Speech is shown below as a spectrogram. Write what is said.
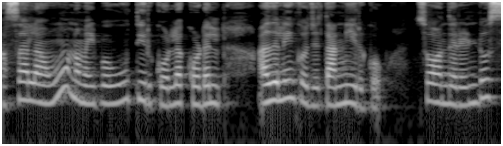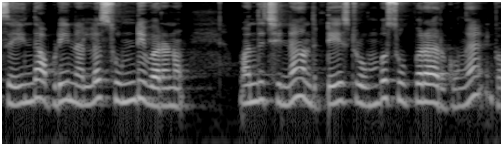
மசாலாவும் நம்ம இப்போ ஊற்றிருக்கோம்ல குடல் அதுலேயும் கொஞ்சம் தண்ணி இருக்கும். ஸோ அந்த ரெண்டும் சேர்ந்து அப்படியே நல்லா சுண்டி வரணும். வந்துச்சுன்னா அந்த டேஸ்ட் ரொம்ப சூப்பராக இருக்குங்க. இப்போ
